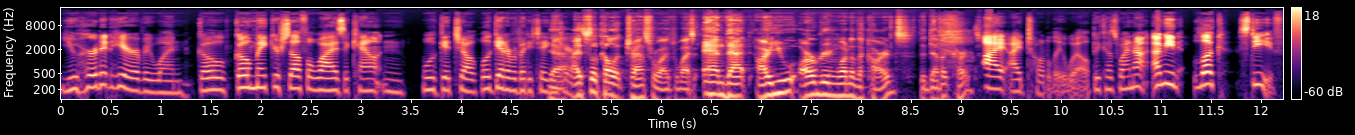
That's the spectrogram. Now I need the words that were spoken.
You heard it here, everyone. Go go make yourself a Wise account, and we'll get y'all. We'll get everybody taken yeah, care. Of. I still call it TransferWise Wise. And that are you ordering one of the cards, the debit cards? I I totally will because why not? I mean, look, Steve,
